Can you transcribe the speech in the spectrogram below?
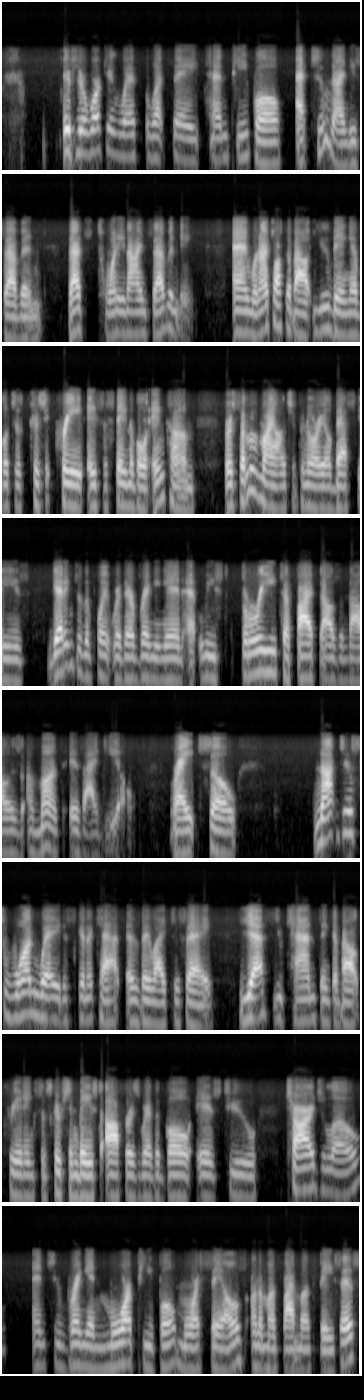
If you're working with, let's say, 10 people at 297, that's 2970. And when I talk about you being able to create a sustainable income, for some of my entrepreneurial besties, getting to the point where they're bringing in at least three to five thousand dollars a month is ideal, right? So not just one way to skin a cat, as they like to say. Yes, you can think about creating subscription based offers where the goal is to charge low and to bring in more people, more sales on a month by month basis.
